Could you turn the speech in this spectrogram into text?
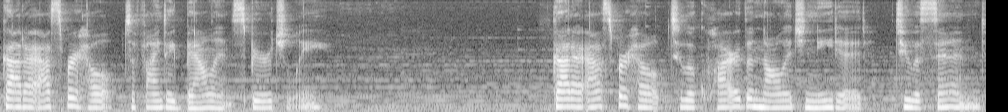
God, I ask for help to find a balance spiritually. God, I ask for help to acquire the knowledge needed to ascend.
